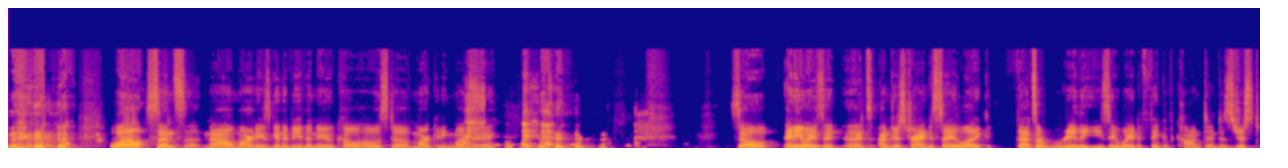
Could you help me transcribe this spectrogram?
it. well, since uh, now Marnie's going to be the new co-host of Marketing Monday. so, anyways, it, I'm just trying to say like that's a really easy way to think of content is just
